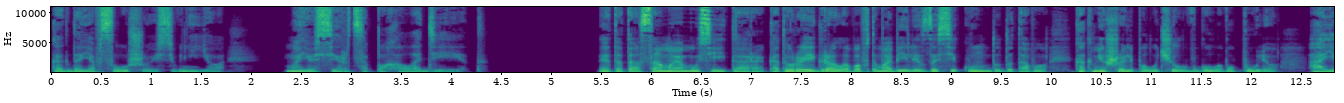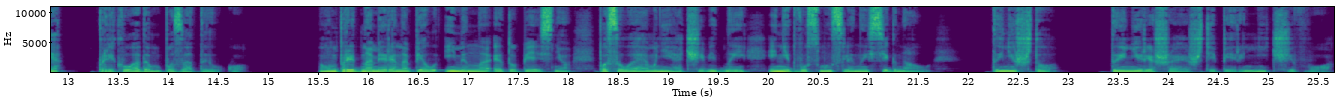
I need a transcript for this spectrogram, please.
когда я вслушаюсь в нее, мое сердце похолодеет. Это та самая Мусейтара, которая играла в автомобиле за секунду до того, как Мишель получил в голову пулю, а я — прикладом по затылку. Он преднамеренно пел именно эту песню, посылая мне очевидный и недвусмысленный сигнал. «Ты ничто, ты не решаешь теперь ничего».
